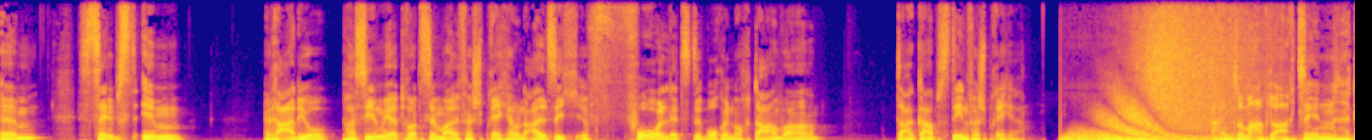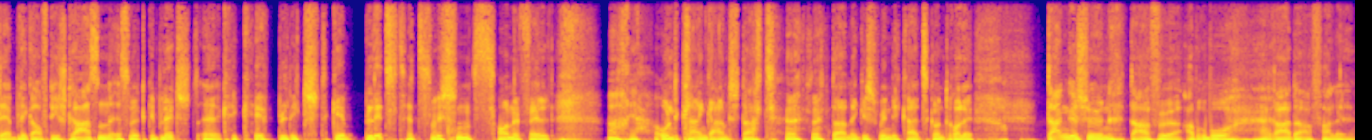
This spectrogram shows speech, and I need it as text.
ähm, selbst im Radio passieren mir ja trotzdem mal Versprecher. Und als ich äh, vorletzte Woche noch da war, da gab's den Versprecher. Ein Sommer 8.18 Uhr, der Blick auf die Straßen, es wird geblitzt, äh, geblitzt, geblitzt zwischen Sonnefeld, ach ja, und Kleingarnstadt, da eine Geschwindigkeitskontrolle. Dankeschön dafür. Apropos Radarfalle.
